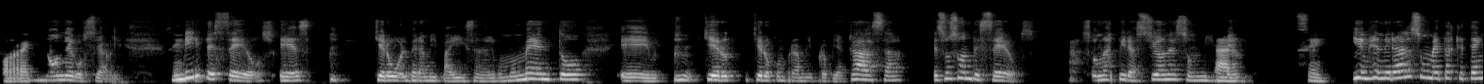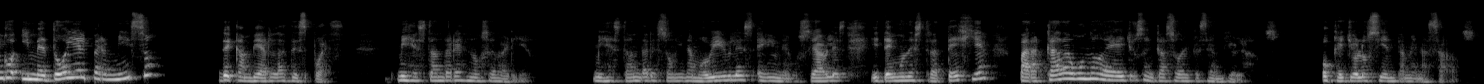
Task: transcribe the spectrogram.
Correcto. No negociable. Mis deseos es, quiero volver a mi país en algún momento, eh, quiero, quiero comprar mi propia casa. Esos son deseos, son aspiraciones, son mis metas. Sí. Y en general son metas que tengo y me doy el permiso de cambiarlas después. Mis estándares no se varían. Mis estándares son inamovibles e innegociables y tengo una estrategia para cada uno de ellos en caso de que sean violados o que yo los sienta amenazados.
